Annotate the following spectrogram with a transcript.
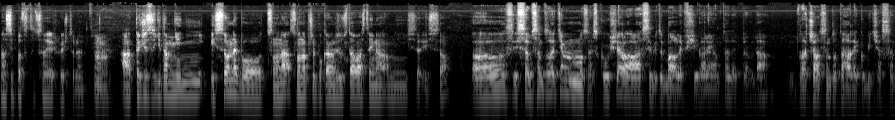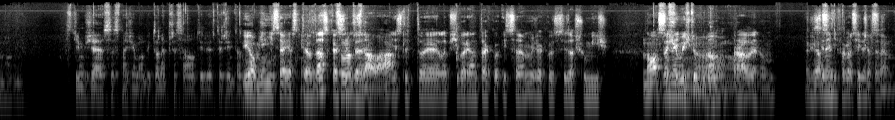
nasypat to co nejrychleji to jde. Mm. A takže se ti tam mění ISO nebo clona? Clona předpokládám, že zůstává stejná a mění se ISO? Uh, jsem, jsem to zatím moc neskoušel, ale asi by to byla lepší varianta, to je pravda. Začal jsem to tahat jakoby časem hlavně. S tím, že se snažím, aby to nepřesáhlo ty dvě vteřiny. to Jo, mění se, jasně. To je otázka, jestli to, je, jestli to je lepší varianta jako i sem, že jako si zašumíš. No, asi Zašumíš není, tu no. budovu. No, právě, no. Takže Jestli asi, není fakt asi časem.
